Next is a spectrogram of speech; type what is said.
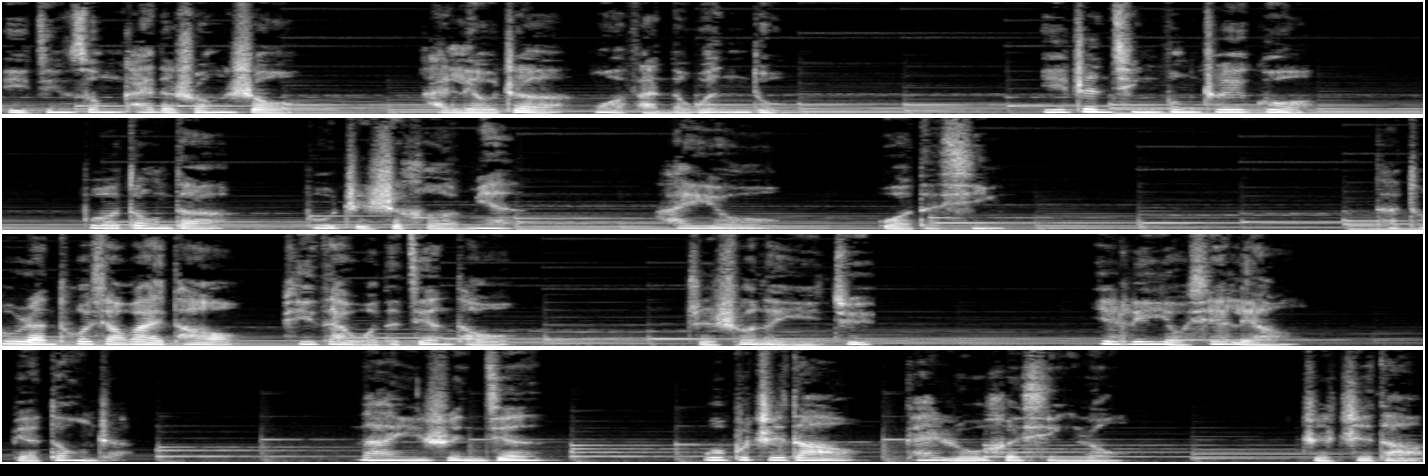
已经松开的双手，还留着莫凡的温度。一阵清风吹过，波动的不只是河面，还有我的心。他突然脱下外套披在我的肩头。只说了一句：“夜里有些凉，别冻着。”那一瞬间，我不知道该如何形容，只知道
